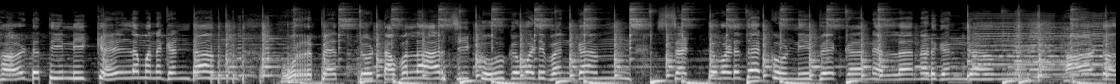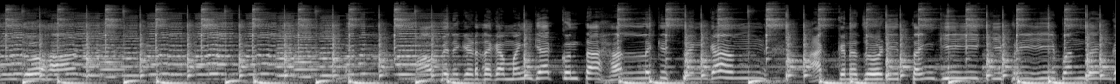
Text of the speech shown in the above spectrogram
ಹಾಡತೀನಿ ಕೇಳ ಮನಗಂಡ. ಉರ್ ಪೆದ್ದು ಟವಲ ಹಾರಿಸಿ ಕೂಗ ಒಡಿವಂಗ ಸೆಟ್ಟು ಒಡೆದ ಕುಣಿಬೇಕ ನೆಲ್ಲ ನಡ್ಗಂಗ. ಹಾಡೊಂದು ಹಾಡು. ಮಾವಿನ ಗಿಡದಾಗ ಮಂಗ್ಯ ಕುಂತ ಹಲ್ಲ ಕಿಸ್ತಂಗ ಅಕ್ಕನ ಜೋಡಿ ತಂಗಿ ಈಕಿ ಪ್ರೀ ಬಂದಂಗ.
